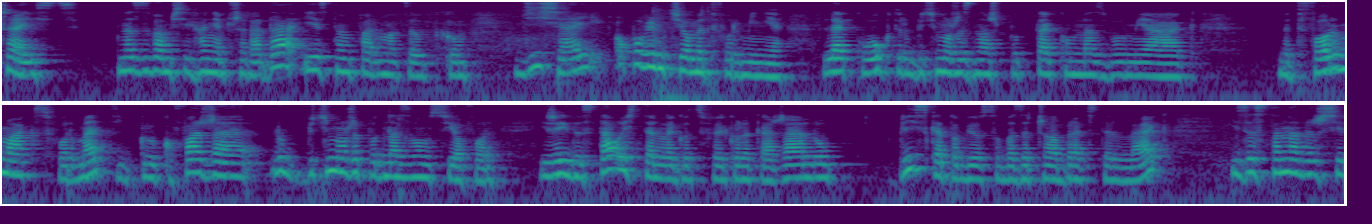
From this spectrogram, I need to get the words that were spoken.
Cześć, nazywam się Hania Przerada i jestem farmaceutką. Dzisiaj opowiem Ci o metforminie, leku, który być może znasz pod taką nazwą jak Metformax, Formetic, glukofarze lub być może pod nazwą Siofor. Jeżeli dostałeś ten lek od swojego lekarza lub bliska Tobie osoba zaczęła brać ten lek i zastanawiasz się,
